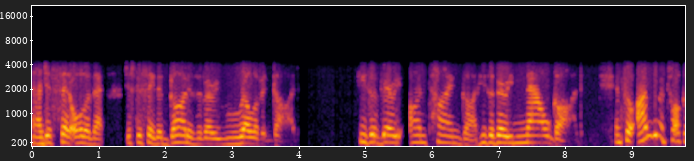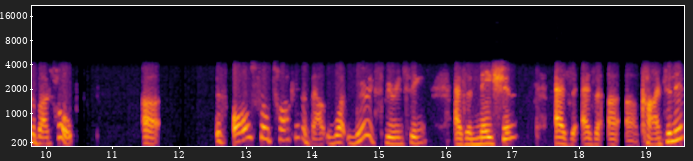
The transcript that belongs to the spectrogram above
And I just said all of that just to say that God is a very relevant God. He's a very on time God. He's a very now God. And so I'm going to talk about hope, uh, is also talking about what we're experiencing as a nation, as, as a, a, a continent,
